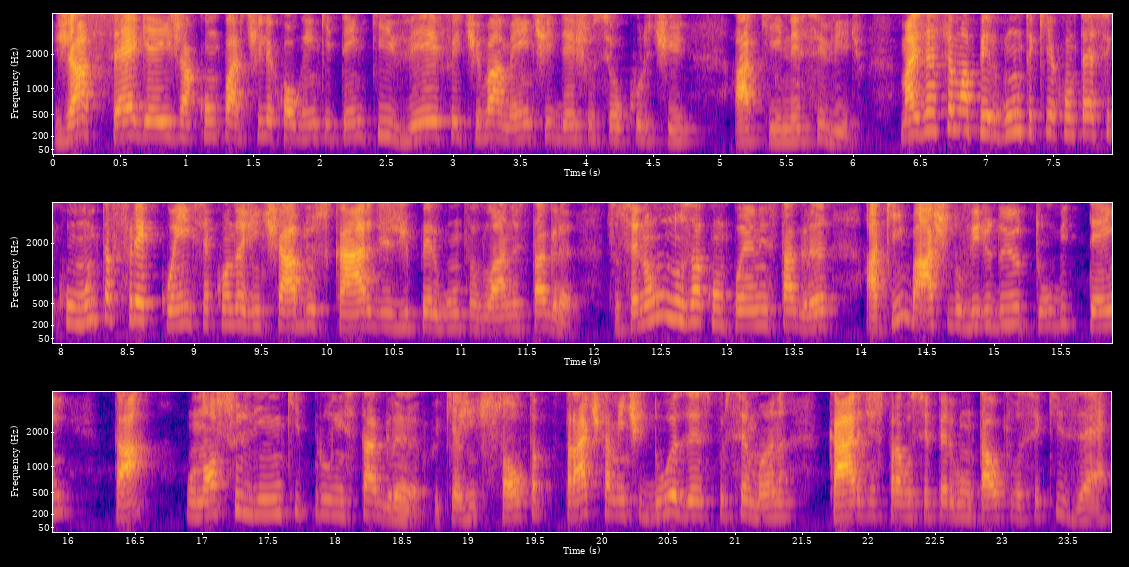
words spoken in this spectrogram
já segue aí, já compartilha com alguém que tem que ver efetivamente e deixa o seu curtir aqui nesse vídeo. Mas essa é uma pergunta que acontece com muita frequência quando a gente abre os cards de perguntas lá no Instagram. Se você não nos acompanha no Instagram, aqui embaixo do vídeo do YouTube tem, tá? O nosso link para o Instagram, porque a gente solta praticamente duas vezes por semana cards para você perguntar o que você quiser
